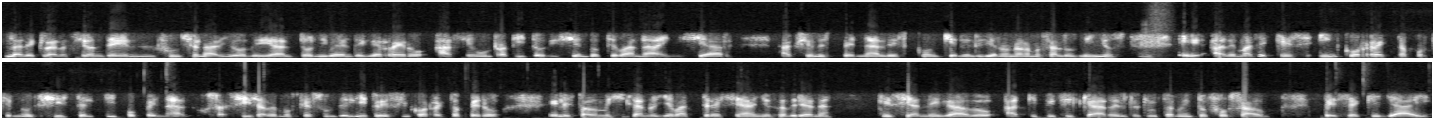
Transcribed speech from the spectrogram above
La declaración del funcionario de alto nivel de Guerrero hace un ratito diciendo que van a iniciar acciones penales con quienes le dieron armas a los niños, eh, además de que es incorrecta porque no existe el tipo penal, o sea, sí sabemos que es un delito y es incorrecto, pero el Estado mexicano lleva 13 años, Adriana, que se ha negado a tipificar el reclutamiento forzado, pese a que ya hay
